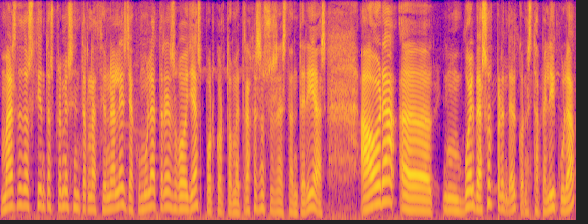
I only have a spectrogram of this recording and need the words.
más de 200 premios internacionales y acumula tres Goyas por cortometrajes en sus estanterías. Ahora eh, vuelve a sorprender con esta película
